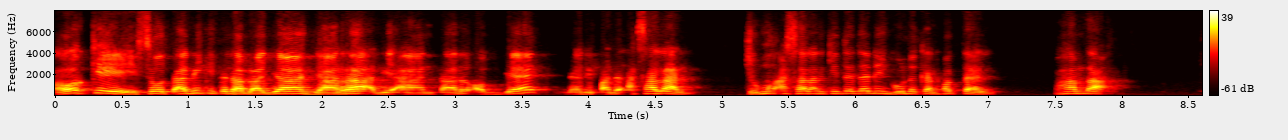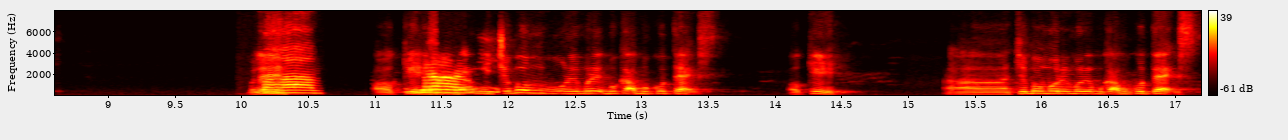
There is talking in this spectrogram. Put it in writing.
Okey, so tadi kita dah belajar jarak di antara objek daripada asalan. Cuma asalan kita tadi gunakan hotel. Faham tak? Boleh? Faham. Okey, Ya. cuba murid-murid buka buku teks. Okey. Ah, cuba murid-murid buka buku teks.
